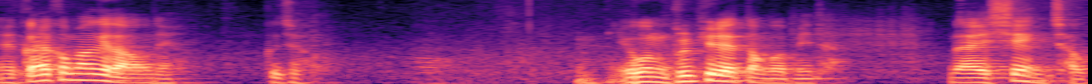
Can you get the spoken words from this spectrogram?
예, 깔끔하게 나오네요. 그죠? 음, 이건 불필요했던 겁니다. 나의 시행착오.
